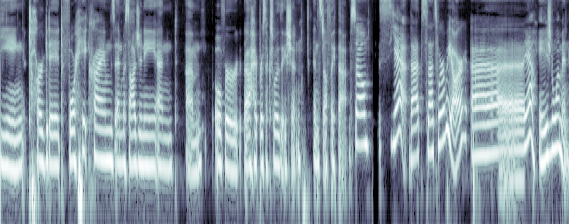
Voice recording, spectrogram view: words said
being targeted for hate crimes and misogyny and um, over uh, hypersexualization and stuff like that. So yeah, that's that's where we are. Uh, yeah, Asian women.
